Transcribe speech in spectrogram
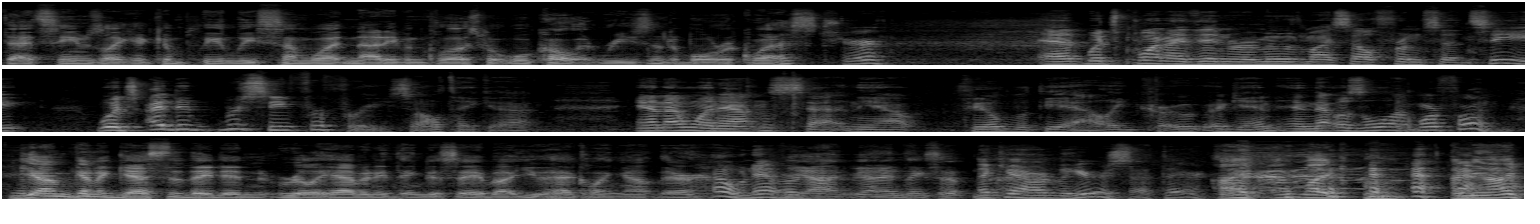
That seems like a completely, somewhat, not even close, but we'll call it reasonable request. Sure. At which point I then removed myself from said seat, which I did receive for free, so I'll take that. And I went out and sat in the outfield with the alley crew again, and that was a lot more fun. Yeah, I'm gonna guess that they didn't really have anything to say about you heckling out there. Oh, never. Yeah, I, I didn't think so. They can't hardly hear us out there. I, I'm like, I mean, I,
